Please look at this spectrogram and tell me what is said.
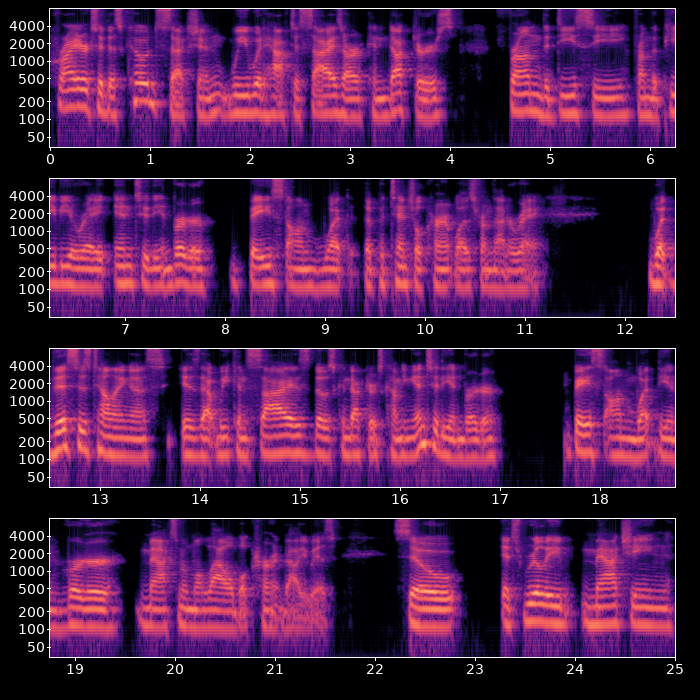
prior to this code section, we would have to size our conductors from the DC, from the PV array into the inverter based on what the potential current was from that array. What this is telling us is that we can size those conductors coming into the inverter based on what the inverter maximum allowable current value is. So it's really matching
